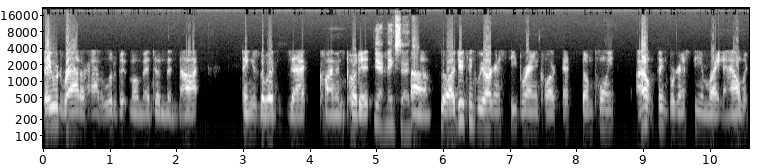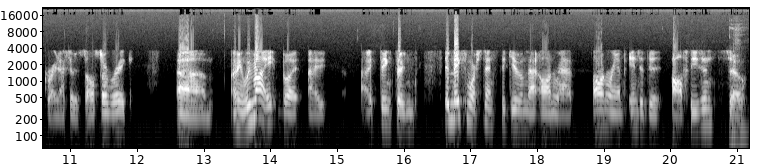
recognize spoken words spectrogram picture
they would rather have a little bit momentum than not. I think is the way Zach Kleiman put it. Yeah, it makes sense. Um, so I do think we are going to see Brandon Clarke at some point. I don't think we're going to see him right now, like right after this All Star break. Um, I mean, we might, but I I think the it makes more sense to give him that on ramp on ramp into the off season. So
